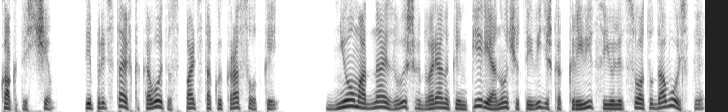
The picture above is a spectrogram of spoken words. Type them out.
«Как это с чем? Ты представь, каково это спать с такой красоткой. Днем одна из высших дворянок империи, а ночью ты видишь, как кривится ее лицо от удовольствия.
